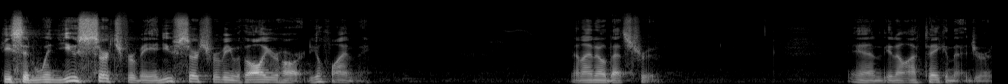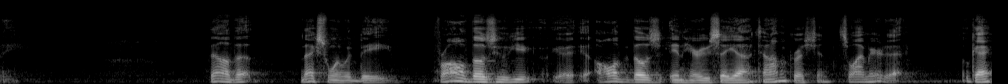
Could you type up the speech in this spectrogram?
He said, When you search for me and you search for me with all your heart, you'll find me. And I know that's true. And, you know, I've taken that journey. Now, the next one would be for all of those who, you, all of those in here who say, Yeah, I'm a Christian. That's why I'm here today. Okay.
